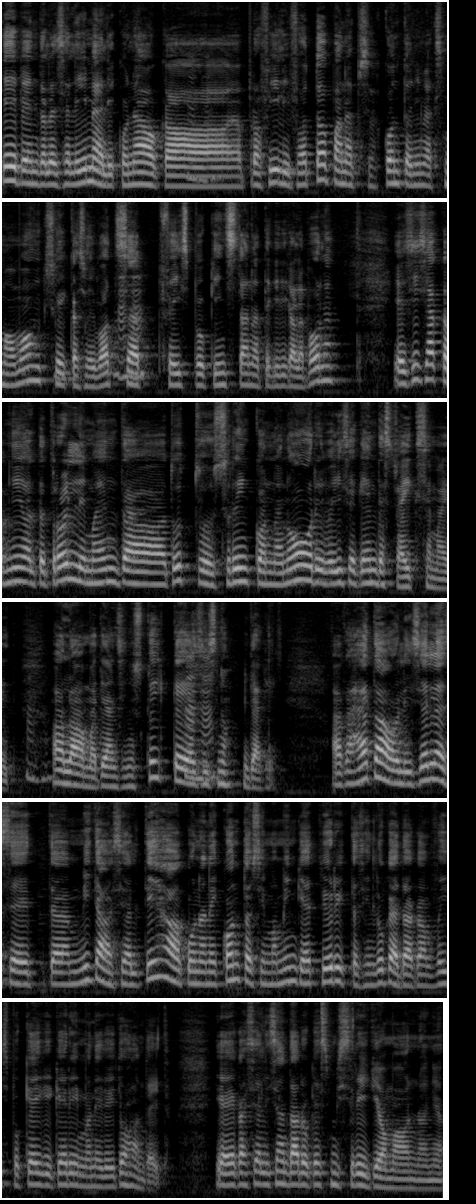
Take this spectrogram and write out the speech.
teeb endale selle imeliku näoga mm -hmm. profiilifoto, paneb konto nimeks Momo, ükskõik kas või Whatsapp mm, -hmm. Facebook, Insta, nad tegid igale poole. ja siis hakkab nii-öelda trollima enda tutvusringkonna noori või isegi endast väiksemaid mm. -hmm. a la ma tean sinust kõike ja mm -hmm. siis noh, midagi aga häda oli selles, et äh, mida seal teha, kuna neid kontosid ma mingi hetk üritasin lugeda, aga Facebook jäigi kerima, neid oli tuhandeid. ja ega seal ei saanud aru, kes mis riigi oma on, on ju.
